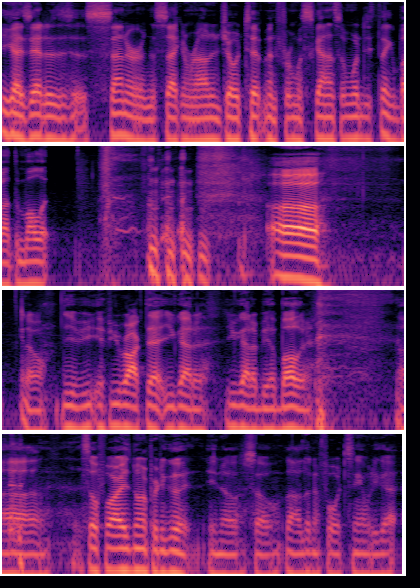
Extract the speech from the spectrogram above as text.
you guys added a center in the second round, and Joe Tippmann from Wisconsin. What do you think about the mullet? Uh, you know, if you, if you rock that, you gotta you gotta be a baller. uh, so far, he's doing pretty good. You know, so uh, looking forward to seeing what he got.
